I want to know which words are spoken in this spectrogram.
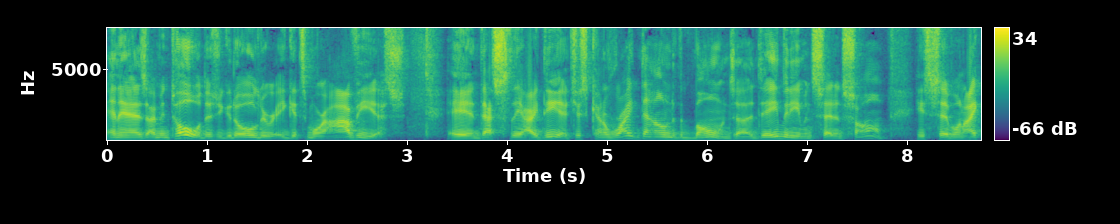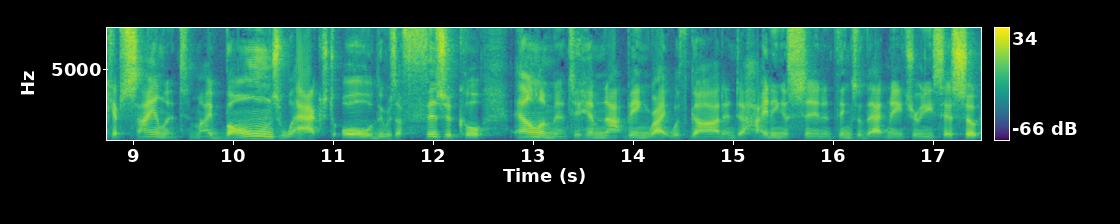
and as I've been told, as you get older, it gets more obvious. And that's the idea, just kind of right down to the bones. Uh, David even said in Psalm, he said, When I kept silent, my bones waxed old. There was a physical element to him not being right with God and to hiding a sin and things of that nature. And he says, So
